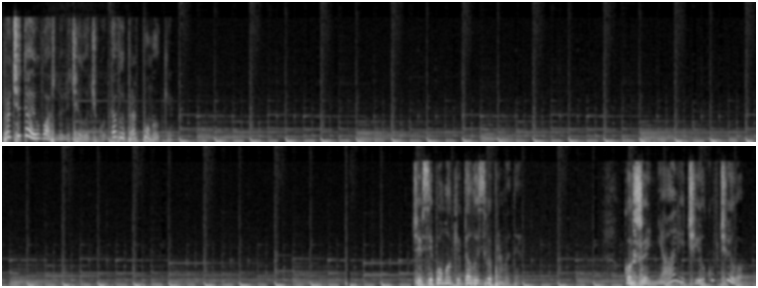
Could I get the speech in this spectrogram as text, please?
Прочитай уважно лічилочку та виправ помилки. Чи всі помилки вдалося виправити? Кошеня лічилку вчило.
